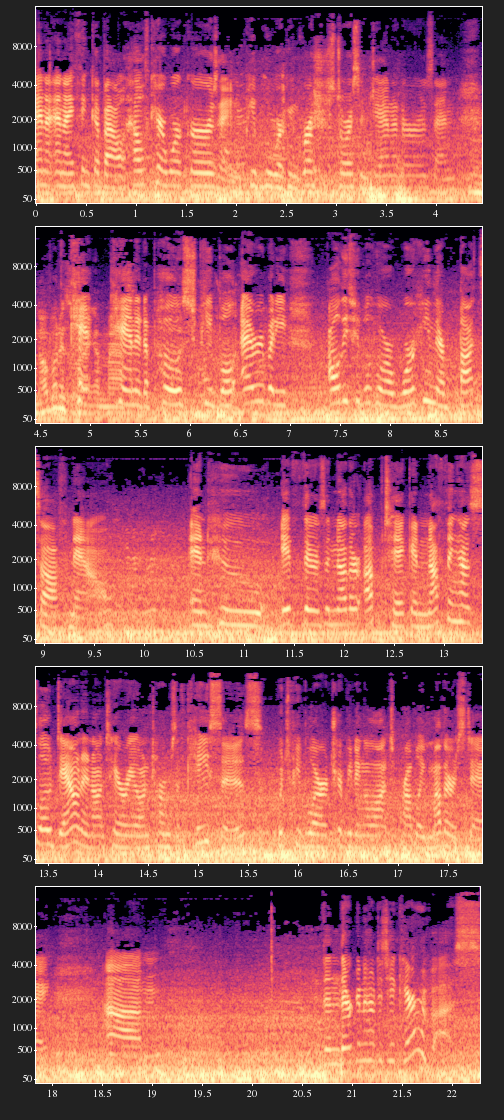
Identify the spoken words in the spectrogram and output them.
and and i think about healthcare workers and people who work in grocery stores and janitors and Nobody's Ca- wearing a mask. canada post people everybody all these people who are working their butts off now and who, if there's another uptick and nothing has slowed down in Ontario in terms of cases, which people are attributing a lot to probably Mother's Day, um, then they're gonna have to take care of us.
